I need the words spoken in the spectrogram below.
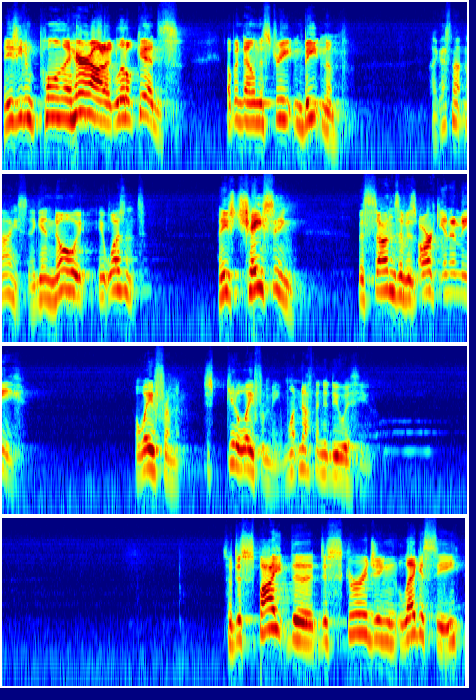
And he's even pulling the hair out of little kids up and down the street and beating them. Like, that's not nice. And again, no, it, it wasn't. And he's chasing the sons of his arch enemy away from him. Just get away from me. I want nothing to do with you. So, despite the discouraging legacy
